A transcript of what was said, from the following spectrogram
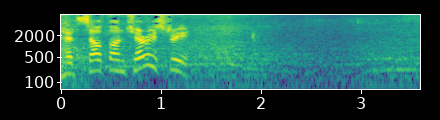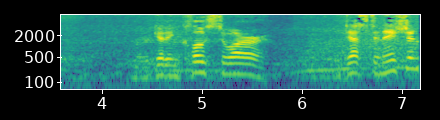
Head south on Cherry Street. We're getting close to our destination.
